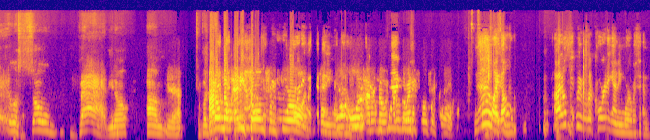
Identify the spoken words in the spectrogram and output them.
it was so bad, you know. Um, Yeah. but I don't know any don't songs from four on. From four on, I don't know. I don't know any songs from four on. No, I don't. I don't think we were recording anymore with him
